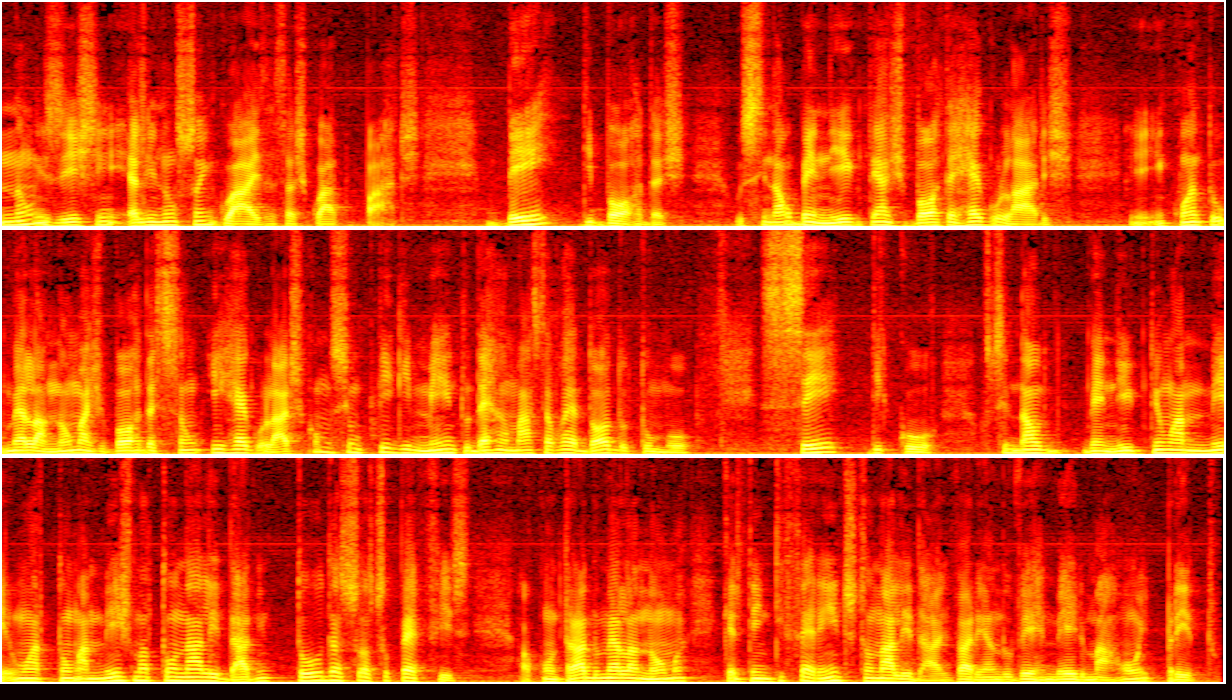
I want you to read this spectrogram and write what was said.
não existem, eles não são iguais, essas quatro partes. B de bordas. O sinal benigno tem as bordas regulares, enquanto o melanoma as bordas são irregulares, como se um pigmento derramasse ao redor do tumor. C de cor. O sinal benigno tem uma, uma, uma mesma tonalidade em toda a sua superfície. Ao contrário do melanoma, que ele tem diferentes tonalidades, variando vermelho, marrom e preto.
